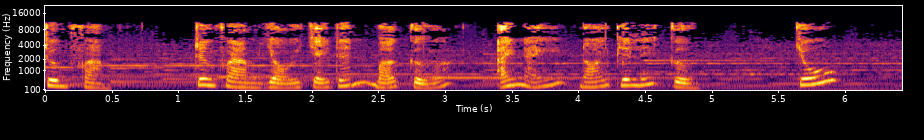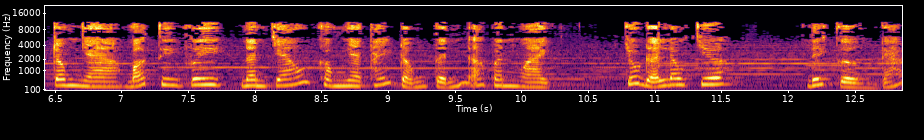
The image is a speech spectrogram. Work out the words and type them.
Trương Phàm. Trương Phàm dội chạy đến mở cửa, ái nấy nói với Lý Cường. Chú, trong nhà mở tivi nên cháu không nghe thấy động tĩnh ở bên ngoài. chú đợi lâu chưa? Lý Cường đáp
